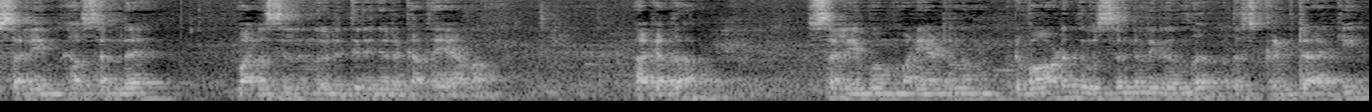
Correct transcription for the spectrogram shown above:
സലീം ഹസന്റെ മനസ്സിൽ നിന്ന് ഉരുത്തിരിഞ്ഞൊരു കഥയാണ്. ആ കഥ സലീമും മണിയേട്ടനും ഒരുപാട് ദിവസങ്ങളിൽ ഇരുന്ന് അത് സ്ക്രിപ്റ്റാക്കി.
